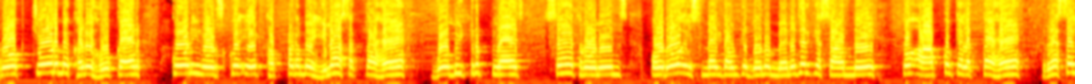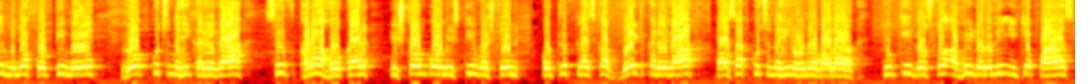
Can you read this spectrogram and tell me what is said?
रोक चोड़ में खड़े होकर कोडी रोड्स को एक थप्पड़ में हिला सकता है, वो भी ट्रिपल सेथ रोलिंस और रो स्मैकडाउन के दोनों मैनेजर के सामने तो आपको क्या लगता है, रेसल मिनिया फोर्टी में रोक कुछ नहीं करेगा, सिर्फ़ खड़ा होकर स्टोन कोल्ड स्टीव वस्टिन और ट्रिपल एच का वेट करेगा, ऐसा कुछ नहीं होने वाला। क्योंकि दोस्तों, अभी डब्ल्यू के पास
